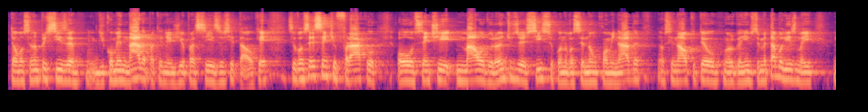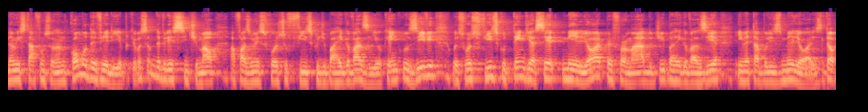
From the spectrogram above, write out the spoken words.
então você não precisa de comer nada para ter energia para se exercitar, ok? Se você se sente fraco ou sente mal durante o exercício, quando você não come nada, é um sinal que teu organismo, seu metabolismo aí não está funcionando como deveria, porque você não deveria se sentir mal a fazer um esforço físico de barriga vazia, ok? Inclusive, o esforço físico tende a ser melhor performado de barriga vazia e metabolismos melhores. Então,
